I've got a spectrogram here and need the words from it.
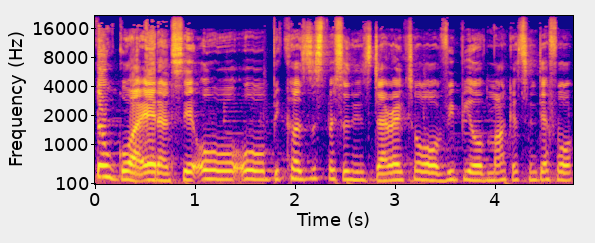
don't go ahead and say, oh, oh, because this person is director or VP of marketing, therefore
